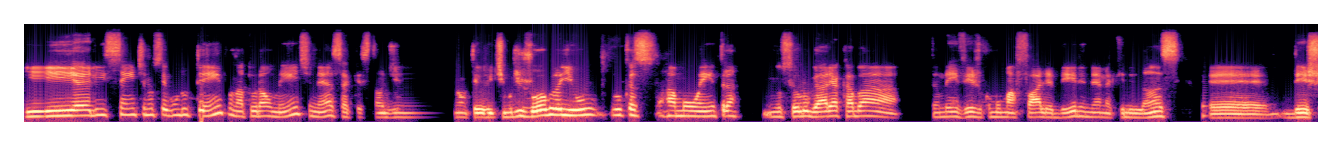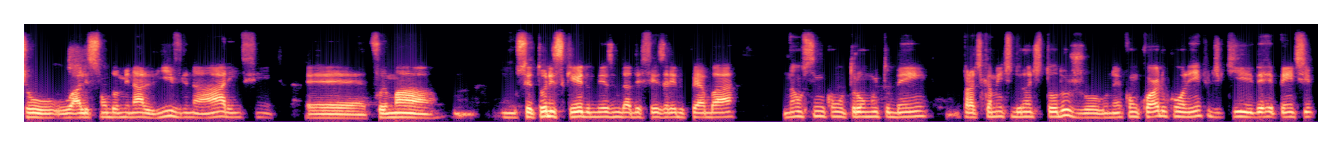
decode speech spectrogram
E ele sente no segundo tempo, naturalmente, né, essa questão de não ter o ritmo de jogo, e o Lucas Ramon entra no seu lugar e acaba, também vejo como uma falha dele, né, naquele lance, é, deixa o, Alisson dominar livre na área, enfim, é, foi uma um setor esquerdo mesmo da defesa ali do Cuiabá. Não se encontrou muito bem praticamente durante todo o jogo, né? Concordo com o Olímpio de que de repente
